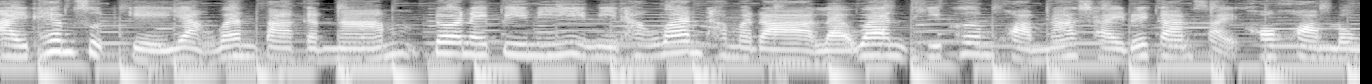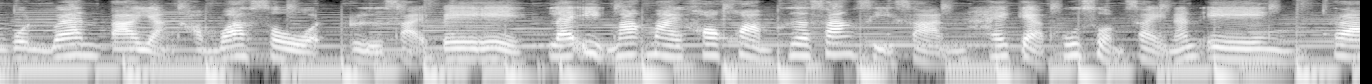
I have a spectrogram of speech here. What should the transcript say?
ไอเทมสุดเก๋อย่างแว่นตากันน้ำโดยในปีนี้มีทั้งแว่นธรรมดา และแว่นที่เพิ่มความน่าใช้ด้วยการใส่ข้อความลงบนแว่นตาอย่างคำว่าโสด หรือสายเปย์และอีกมากมายข้อความเพื่อสร้างสีสันให้แก่ผู้สวมใส่นั่นเอง รา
